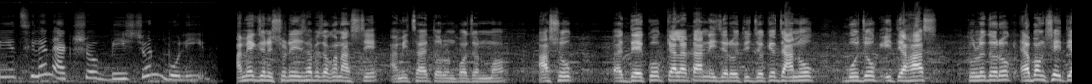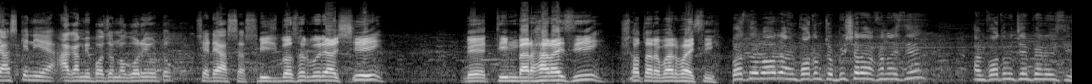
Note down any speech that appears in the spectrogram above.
নিয়েছিলেন একশো বিশ জন বলি। আমি একজন স্টুডেন্ট হিসাবে যখন আসছি আমি চাই তরুণ প্রজন্ম আসুক দেখুক খেলাটা নিজের ঐতিহ্যকে জানুক বুঝুক ইতিহাস তুলে ধরুক এবং সেই ইতিহাসকে নিয়ে আগামী প্রজন্ম গড়ে উঠুক সেটাই আশ্বাস। বিশ বছর পরে আসছি বে- তিনবার হারাইছি সতেরো বার পাইছি। গতবার আমি প্রথম চব্বিশ সালে এখন আইছি আমি প্রথম চ্যাম্পিয়ন হয়েছি।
